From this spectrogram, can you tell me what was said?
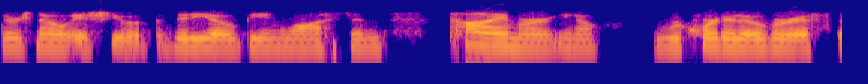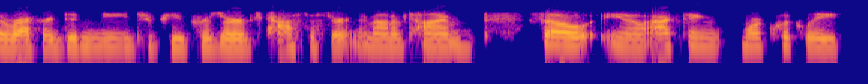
there's no issue of the video being lost in time or, you know, recorded over if the record didn't need to be preserved past a certain amount of time. So, you know, acting more quickly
